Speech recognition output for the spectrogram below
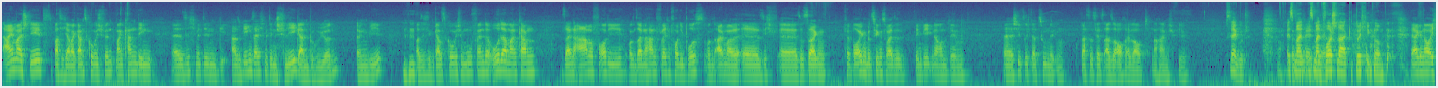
Einmal steht, was ich aber ganz komisch finde, man kann den, äh, sich mit den, also gegenseitig mit den Schlägern berühren, irgendwie. Mhm. Was ich einen ganz komischen Move fände. Oder man kann seine Arme vor die und seine Handflächen vor die Brust und einmal äh, sich äh, sozusagen verbeugen, beziehungsweise dem Gegner und dem äh, Schiedsrichter zunicken. Das ist jetzt also auch erlaubt nach einem Spiel. Sehr gut. Ist Das mein, ist mein mir, ja. Vorschlag durchgekommen. Ja, genau, ich,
